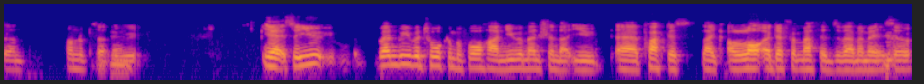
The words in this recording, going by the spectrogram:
100%. 100% agree. Yeah, so you when we were talking beforehand, you were mentioning that you uh, practice like a lot of different methods of MMA. So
